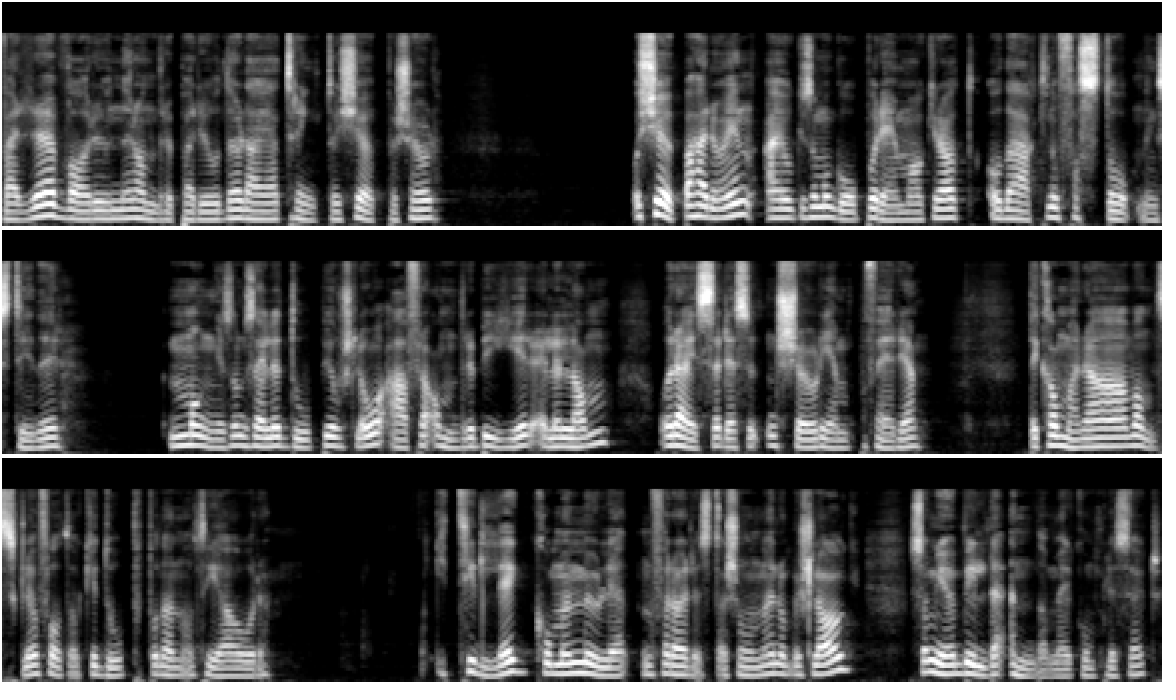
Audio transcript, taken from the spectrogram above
Verre var det under andre perioder der jeg trengte å kjøpe sjøl. Å kjøpe heroin er jo ikke som å gå på Rema akkurat, og det er ikke noen faste åpningstider. Mange som selger dop i Oslo, er fra andre byer eller land, og reiser dessuten sjøl hjem på ferie. Det kan være vanskelig å få tak i dop på denne tida av året. I tillegg kommer muligheten for arrestasjoner og beslag, som gjør bildet enda mer komplisert.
